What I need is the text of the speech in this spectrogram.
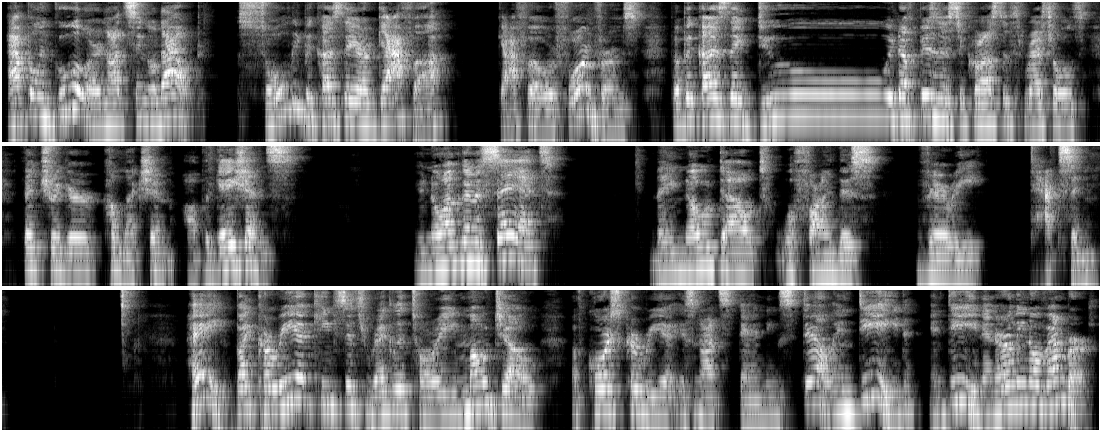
Apple and Google are not singled out solely because they are GAFA, GAFA or foreign firms, but because they do enough business to cross the thresholds that trigger collection obligations. You know I'm going to say it. They no doubt will find this very taxing. Hey, but Korea keeps its regulatory mojo. Of course, Korea is not standing still. Indeed, indeed, in early November,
